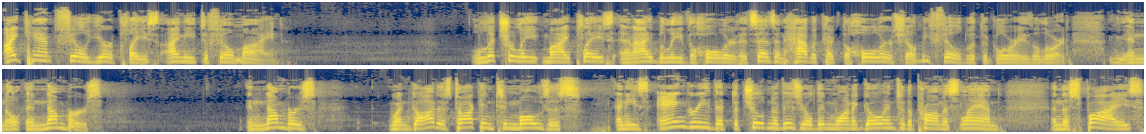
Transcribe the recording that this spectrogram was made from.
I can't fill your place. I need to fill mine. Literally, my place, and I believe the whole earth. It says in Habakkuk, the whole earth shall be filled with the glory of the Lord. In, in Numbers, in Numbers when God is talking to Moses and he's angry that the children of Israel didn't want to go into the promised land and the spies.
